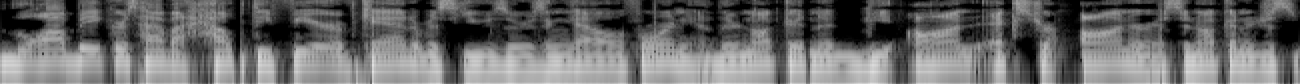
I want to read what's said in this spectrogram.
lawmakers have a healthy fear of cannabis users in California. They're not going to be on extra onerous. They're not going to just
